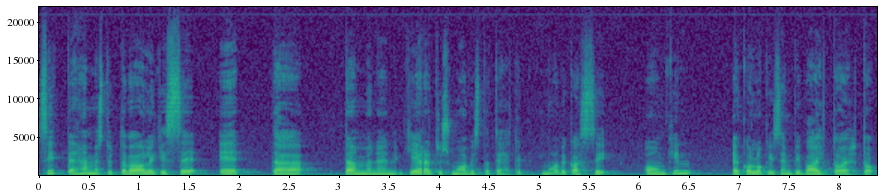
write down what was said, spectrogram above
sitten hämmästyttävää olikin se, että tämmöinen kierrätysmuovista tehty muovikassi onkin ekologisempi vaihtoehto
